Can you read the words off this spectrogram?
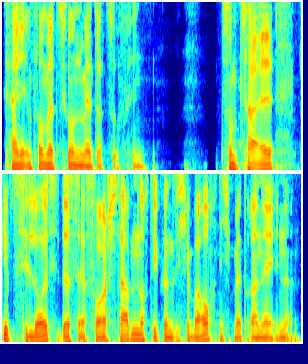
keine Informationen mehr dazu finden. Zum Teil gibt es die Leute, die das erforscht haben noch, die können sich aber auch nicht mehr dran erinnern.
